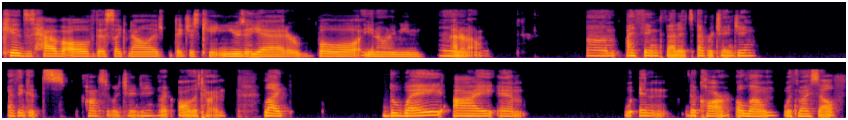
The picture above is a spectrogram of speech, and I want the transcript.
kids have all of this like knowledge but they just can't use it yet or bull, you know what I mean? Mm. I don't know. Um I think that it's ever changing. I think it's constantly changing, like all the time. Like the way I am in the car alone with myself,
